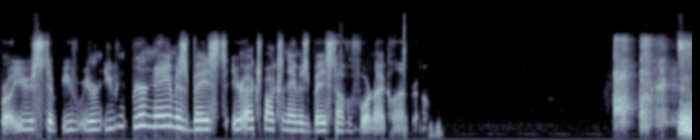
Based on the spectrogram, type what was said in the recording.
bro? You used to you your you your name is based your Xbox name is based off of Fortnite clan, bro.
